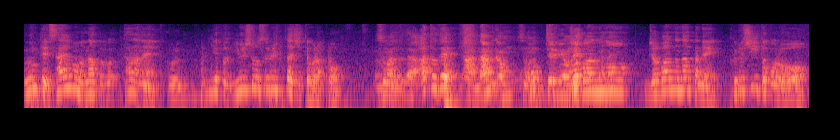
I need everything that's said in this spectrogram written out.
うん。運って最後のなんかただね俺やっぱ優勝する人たちってほらこうそのまあ、後であなんか持ってるよねね。盤の序盤のなんかね苦しいところを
